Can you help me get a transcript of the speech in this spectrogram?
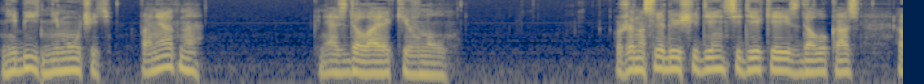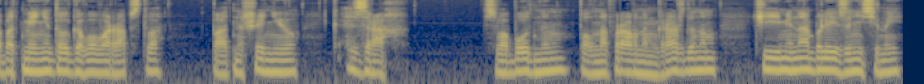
не бить, не мучить, понятно?» Князь Делая кивнул. Уже на следующий день Сидекия издал указ об отмене долгового рабства по отношению к Эзрах, свободным, полноправным гражданам, чьи имена были занесены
